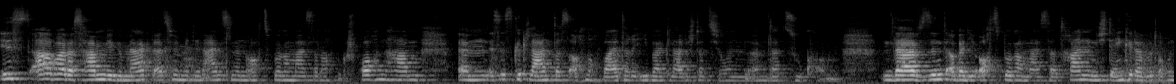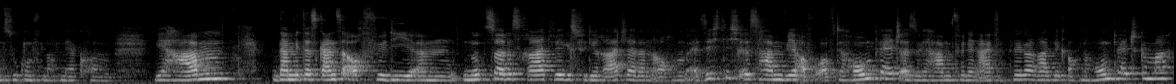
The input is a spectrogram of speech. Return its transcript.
ist aber, das haben wir gemerkt, als wir mit den einzelnen Ortsbürgermeistern auch gesprochen haben, ähm, es ist geplant, dass auch noch weitere E-Bike-Ladestationen ähm, dazukommen. Da sind aber die Ortsbürgermeister dran und ich denke, da wird auch in Zukunft noch mehr kommen. Wir haben, damit das Ganze auch für die ähm, Nutzer des Radweges, für die Radler dann auch ersichtlich ist, haben wir auf, auf der Homepage, also wir haben für den Eifel-Pilger-Radweg auch eine Homepage gemacht.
